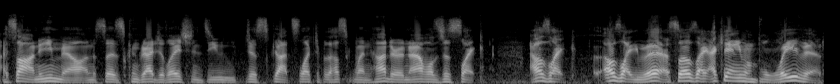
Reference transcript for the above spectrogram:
I saw an email and it says, congratulations, you just got selected for the Husky 100. And I was just like, I was like, I was like this. I was like, I can't even believe it.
